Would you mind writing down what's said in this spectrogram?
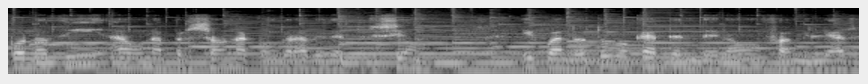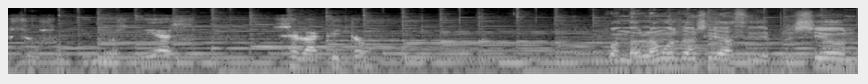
Conocí a una persona con grave depresión y cuando tuvo que atender a un familiar en sus últimos días, se la quitó. Cuando hablamos de ansiedad y depresión,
